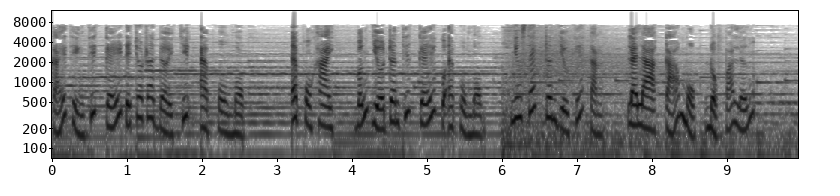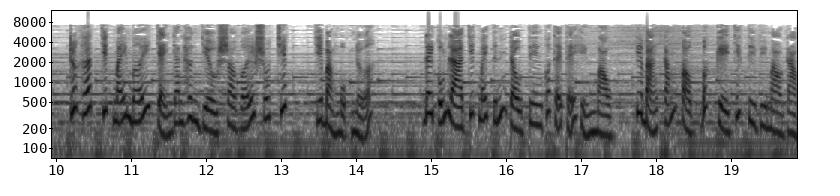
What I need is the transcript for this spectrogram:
cải thiện thiết kế để cho ra đời chiếc Apple 1. Apple 2 vẫn dựa trên thiết kế của Apple 1, nhưng xét trên nhiều khía cạnh lại là cả một đột phá lớn. Trước hết, chiếc máy mới chạy nhanh hơn nhiều so với số chip chỉ bằng một nửa. Đây cũng là chiếc máy tính đầu tiên có thể thể hiện màu khi bạn cắm vào bất kỳ chiếc TV màu nào.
